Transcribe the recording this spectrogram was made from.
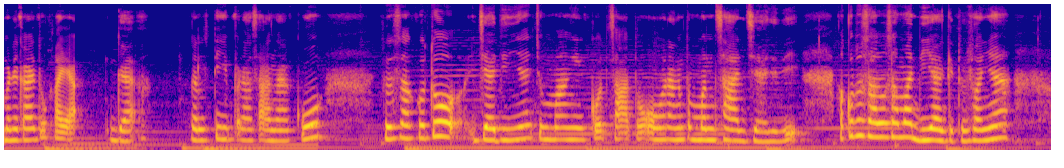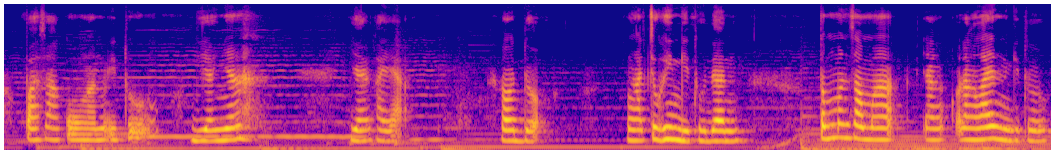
mereka itu kayak nggak ngerti perasaan aku. Terus aku tuh jadinya cuma ngikut satu orang temen saja. Jadi aku tuh selalu sama dia gitu. Soalnya pas aku nganu itu dianya ya kayak rodo ngacuhin gitu. Dan temen sama yang orang lain gitu.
